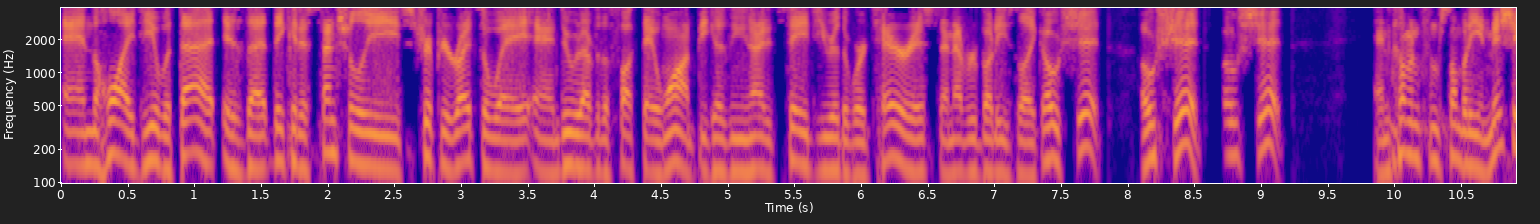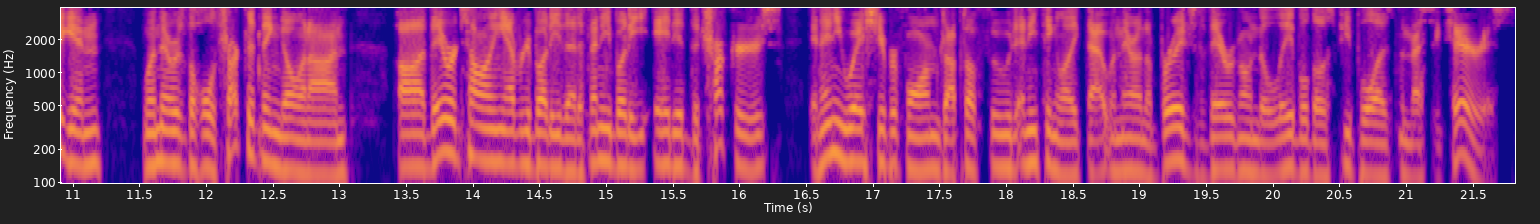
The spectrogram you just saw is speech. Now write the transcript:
and the whole idea with that is that they could essentially strip your rights away and do whatever the fuck they want because in the United States, you hear the word terrorist and everybody's like, oh shit, oh shit, oh shit. And coming from somebody in Michigan, when there was the whole trucker thing going on, uh, they were telling everybody that if anybody aided the truckers in any way, shape, or form, dropped off food, anything like that, when they were on the bridge, that they were going to label those people as domestic terrorists.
